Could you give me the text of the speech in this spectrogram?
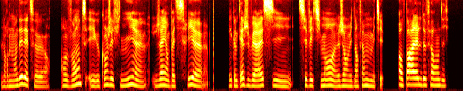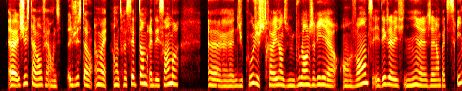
leur demander d'être en vente et que quand j'ai fini, j'aille en pâtisserie. et comme ça, je verrai si, si effectivement j'ai envie d'en faire mon métier. En parallèle de Ferrandi Juste avant Ferrandi. Juste avant Ouais, entre septembre et décembre. du coup, je, je, travaillais dans une boulangerie en vente et dès que j'avais fini, j'allais en pâtisserie.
